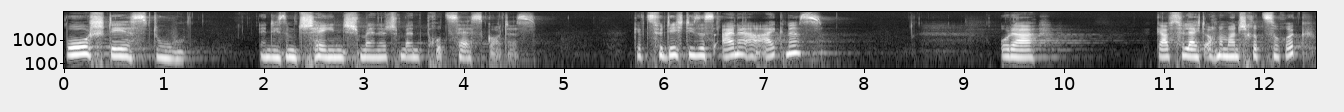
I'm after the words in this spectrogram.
Wo stehst du in diesem Change Management Prozess Gottes? Gibt es für dich dieses eine Ereignis? Oder gab es vielleicht auch noch mal einen Schritt zurück?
